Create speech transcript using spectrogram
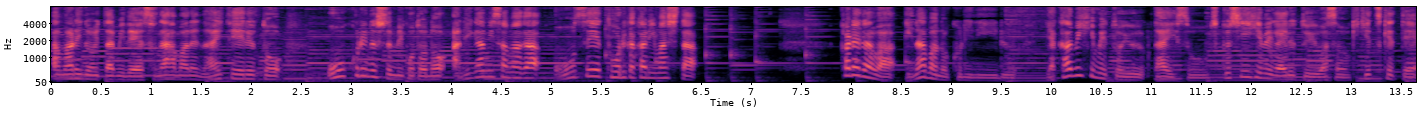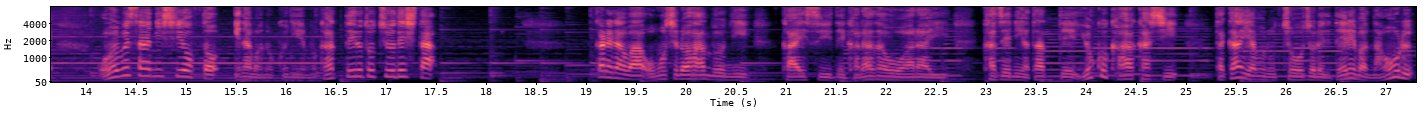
あまりの痛みで砂浜で泣いていると、大栗主の御の兄神様が大勢通りかかりました。彼らは稲葉の国にいる八神姫という大層美しい姫がいるという噂を聞きつけて、お嫁さんにしようと稲葉の国へ向かっている途中でした。彼らは面白半分に海水で体を洗い、風に当たってよく乾かし、高い山の頂上で出れば治る、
